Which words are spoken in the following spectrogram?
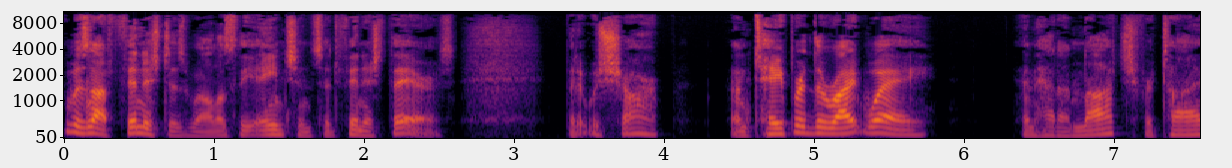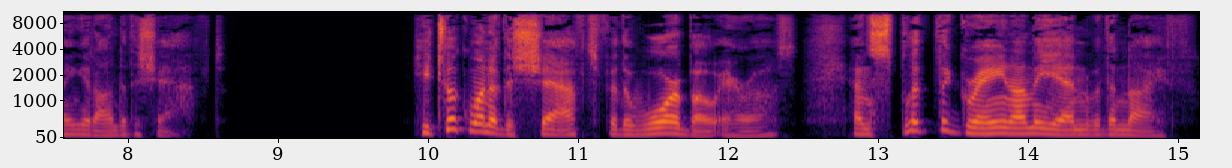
It was not finished as well as the ancients had finished theirs, but it was sharp and tapered the right way and had a notch for tying it onto the shaft. He took one of the shafts for the war bow arrows and split the grain on the end with a knife.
